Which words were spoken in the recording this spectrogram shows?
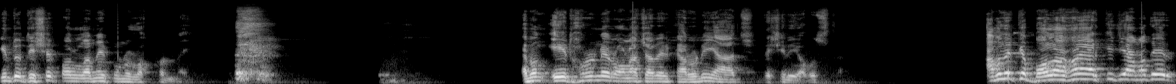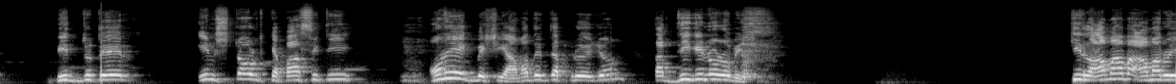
কিন্তু দেশের কল্যাণের কোনো লক্ষণ নাই। এবং এ ধরনের অনাচারের কারণেই আজ দেশের এই অবস্থা। আমাদেরকে বলা হয় আর কি যে আমাদের বিদ্যুতের ইনস্টলড ক্যাপাসিটি অনেক বেশি, আমাদের যা প্রয়োজন তার দ্বিগুণেরও বেশি। কি লামা বা আমার ওই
